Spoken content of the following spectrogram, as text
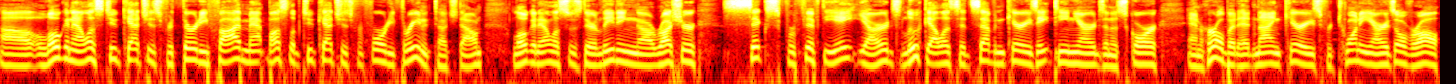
Logan Ellis two catches for 35. Matt Buslip two catches for 43 and a touchdown. Logan Ellis was their leading rusher, six for 58 yards. Luke Ellis had seven carries, 18 yards and a score, and Hurlbut had nine carries for 20 yards overall.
